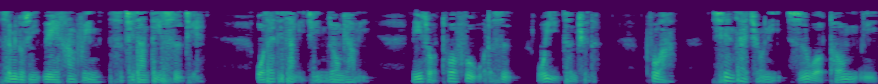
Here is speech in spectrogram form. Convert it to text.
生命读经约翰福音十七章第四节：我在地上已经荣耀你，你所托付我的事，我已成全了。父啊，现在求你使我同你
